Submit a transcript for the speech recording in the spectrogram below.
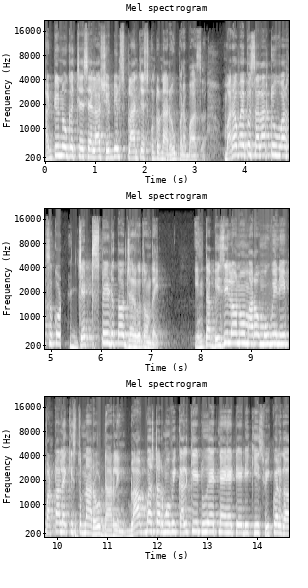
కంటిన్యూగా చేసేలా షెడ్యూల్స్ ప్లాన్ చేసుకుంటున్నారు ప్రభాస్. మరోవైపు సలార్ టూ వర్క్స్ కూడా జెట్ స్పీడ్తో జరుగుతుంది. ఇంత బిజీలోనూ మరో మూవీని పట్టాలెక్కిస్తున్నారు డార్లింగ్. బ్లాక్ బస్టర్ మూవీ కల్కి టూ ఎయిట్ నైన్ ఎయిట్ ఏడీకి స్వీక్వెల్గా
